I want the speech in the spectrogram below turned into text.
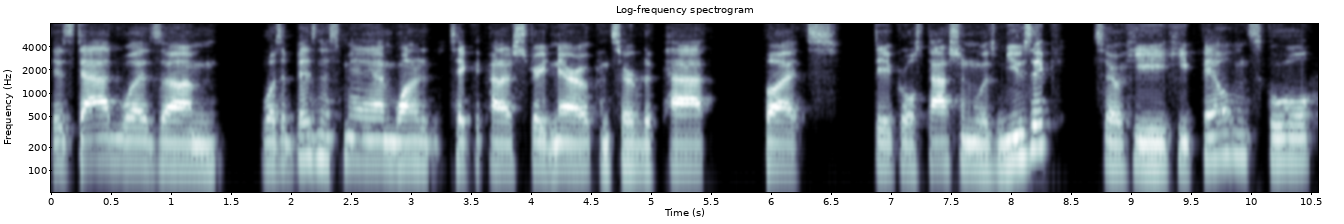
his dad was um, was a businessman, wanted to take the kind of straight, and narrow, conservative path, but Dave Grohl's passion was music. So he he failed in school,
